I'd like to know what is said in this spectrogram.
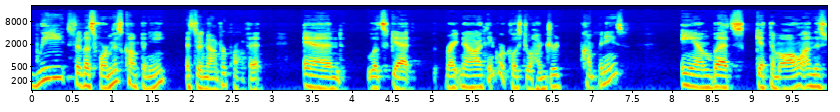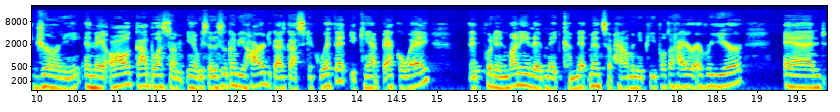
we said, let's form this company. It's a non for profit. And let's get, right now, I think we're close to 100 companies. And let's get them all on this journey. And they all, God bless them, you know, we said, this is going to be hard. You guys got to stick with it. You can't back away. They've put in money, they've made commitments of how many people to hire every year. And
